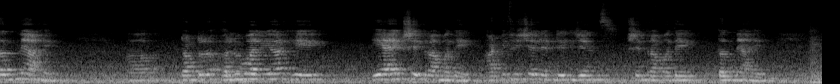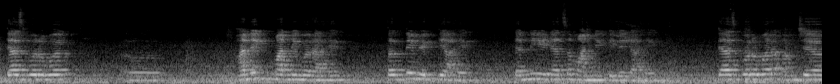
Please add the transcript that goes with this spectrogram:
तज्ज्ञ आहेत. डॉक्टर अलुवालिया हे ए आय क्षेत्रामध्ये आर्टिफिशियल इंटेलिजन्स क्षेत्रामध्ये तज्ज्ञ आहेत. त्याचबरोबर अनेक मान्यवर आहेत तज्ज्ञ व्यक्ती आहेत त्यांनी येण्याचं मान्य केलेलं आहे. त्याचबरोबर आमच्या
